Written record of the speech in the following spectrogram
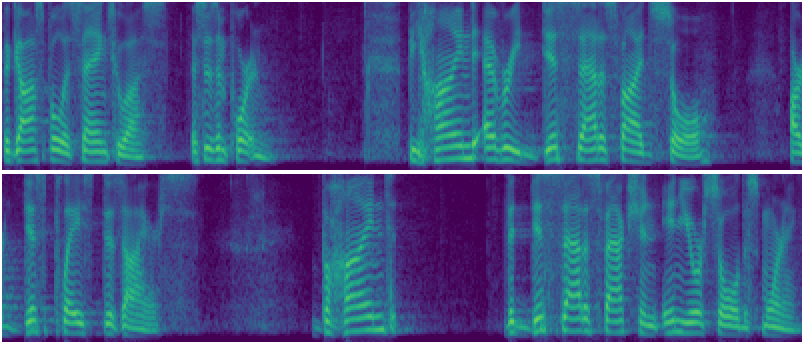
the gospel is saying to us. This is important. Behind every dissatisfied soul are displaced desires. Behind the dissatisfaction in your soul this morning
